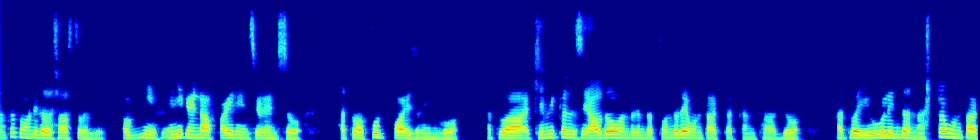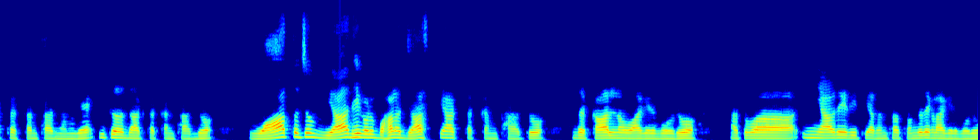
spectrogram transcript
ಅಂತ ತೊಗೊಂಡಿದ್ದಾರೆ ಶಾಸ್ತ್ರದಲ್ಲಿ. ಅಗ್ನಿ any kind of fire incidents ಅಥವಾ ಫುಡ್ ಪಾಯ್ಸನಿಂಗು ಅಥವಾ ಕೆಮಿಕಲ್ಸ್ ಯಾವುದೋ ಒಂದರಿಂದ ತೊಂದರೆ ಉಂಟಾಗ್ತಕ್ಕಂಥದ್ದು, ಅಥವಾ ಇವುಗಳಿಂದ ನಷ್ಟ ಉಂಟಾಗ್ತಕ್ಕಂಥದ್ದು ನಮಗೆ, ಈ ಥರದ್ದಾಗ್ತಕ್ಕಂಥದ್ದು ವಾತಜ ವ್ಯಾಧಿಗಳು ಬಹಳ ಜಾಸ್ತಿ ಆಗ್ತಕ್ಕಂಥದ್ದು, ಅಂದರೆ ಕಾಲು ನೋವಾಗಿರ್ಬೋದು, ಅಥವಾ ಇನ್ಯಾವುದೇ ರೀತಿಯಾದಂಥ ತೊಂದರೆಗಳಾಗಿರ್ಬೋದು,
